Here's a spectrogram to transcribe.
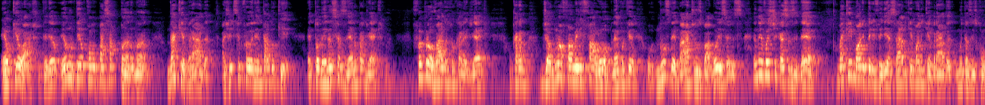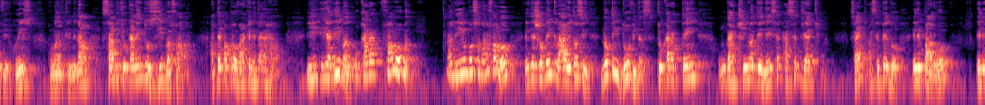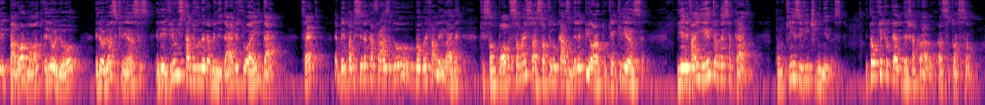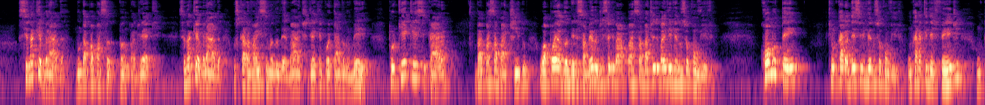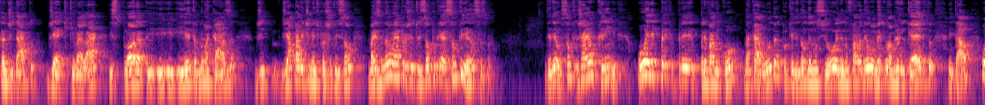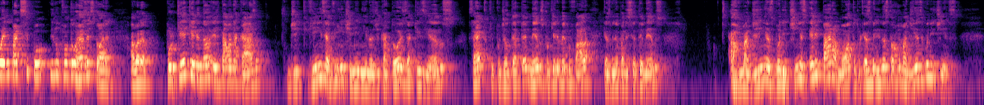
É o que eu acho, entendeu? Eu não tenho como passar pano, mano. Na quebrada, a gente sempre foi orientado o quê? É tolerância zero para Jack, mano. Foi provado que o cara é Jack. O cara, de alguma forma, ele falou, né? Porque nos debates, nos bagulhos, eu nem vou esticar essas ideias, mas quem mora em periferia sabe, quem mora em quebrada, muitas vezes convive com isso, com lado criminal, sabe que o cara é induzido a falar. Até para provar que ele tá errado. E, e ali, mano, o cara falou, mano. Ali o Bolsonaro falou, ele deixou bem claro. Então, assim, não tem dúvidas que o cara tem um gatinho, uma tendência a ser Jack, certo? A ser pedor. Ele parou, ele parou a moto, ele olhou, ele olhou as crianças, ele viu o estado de vulnerabilidade e falou, aí dá, certo? É bem parecida com a frase do Mamãe Falei lá, né? Que são pobres são mais fáceis, só que no caso dele é pior, porque é criança. E ele vai e entra nessa casa com 15, 20 meninas. Então, o que, que eu quero deixar claro a situação? Se na quebrada não dá para passar pano para Jack, se na quebrada os caras vão em cima do debate, Jack é cortado no meio, por que que esse cara vai passar batido, o apoiador dele sabendo disso, ele vai passar batido e vai viver no seu convívio? Como tem que um cara desse viver no seu convívio? Um cara que defende um candidato, Jack, que vai lá, explora e, e, e entra numa casa de, de aparentemente prostituição, mas não é prostituição porque são crianças, mano. Entendeu? São, já é um crime. Ou ele pre, pre, prevaricou na caruda, porque ele não denunciou, ele não fala em nenhum momento, não abriu um inquérito e tal, ou ele participou e não contou o resto da história. Agora, por que, que ele não ele estava na casa de 15 a 20 meninas de 14 a 15 anos, certo? Que podiam ter até menos, porque ele mesmo fala que as meninas pareciam ter menos, arrumadinhas, bonitinhas. Ele para a moto porque as meninas estão arrumadinhas e bonitinhas.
